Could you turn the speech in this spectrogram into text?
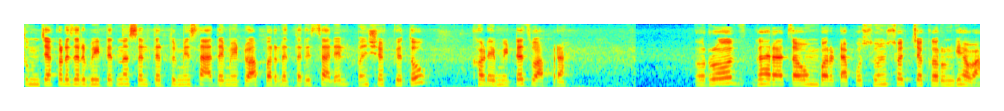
तुमच्याकडे जर भेटत नसेल तर तुम्ही साधं मीठ वापरलं तरी चालेल पण शक्यतो खडे मीठच वापरा. रोज घराचा उंबरटा पुसून स्वच्छ करून घ्यावा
